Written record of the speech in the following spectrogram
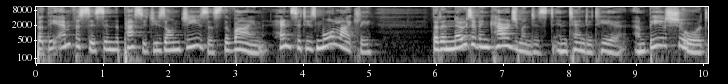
But the emphasis in the passage is on Jesus, the vine. Hence, it is more likely that a note of encouragement is intended here. And be assured,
